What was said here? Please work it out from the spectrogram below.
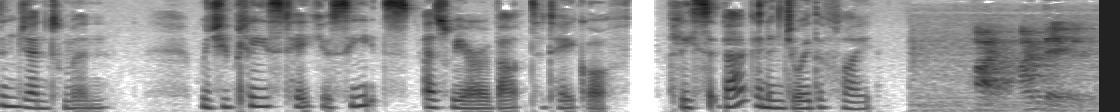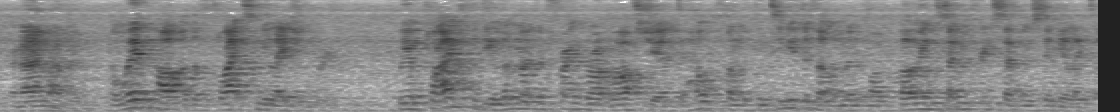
and gentlemen, would you please take your seats as we are about to take off? Please sit back and enjoy the flight. Hi, I'm David, And I'm Adam. and we're part of the Flight Simulation Group. We applied for the Alumni and Friend Grant last year to help fund the continued development of our Boeing 737 simulator.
